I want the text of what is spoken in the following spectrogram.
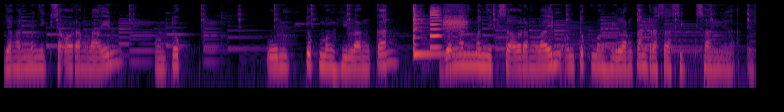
jangan menyiksa orang lain untuk untuk menghilangkan jangan menyiksa orang lain untuk menghilangkan rasa siksanya. Eh,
